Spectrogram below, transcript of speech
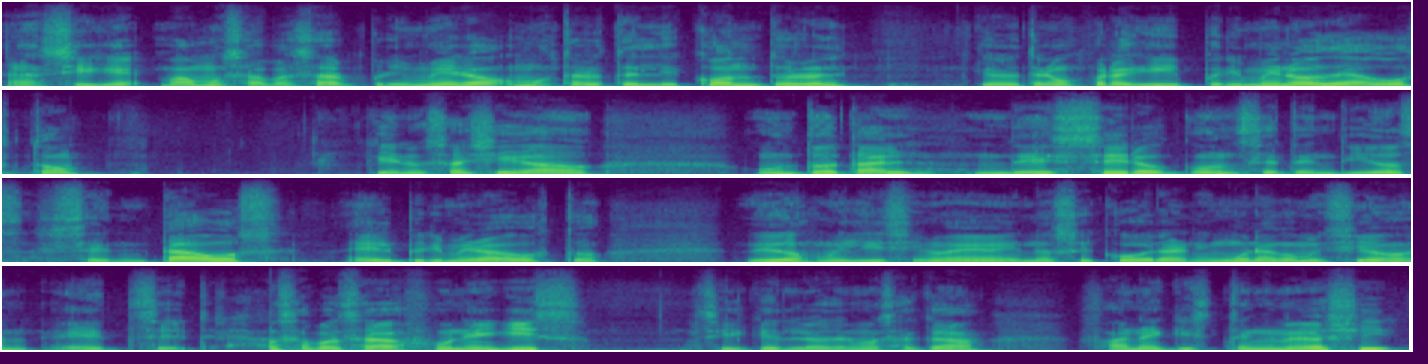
así que vamos a pasar primero a mostrarte el de control que lo tenemos por aquí primero de agosto que nos ha llegado un total de 0,72 centavos el 1 de agosto de 2019, no se cobra ninguna comisión, etc. Vamos a pasar a FunX, ¿sí? que lo tenemos acá, FunX Technology,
